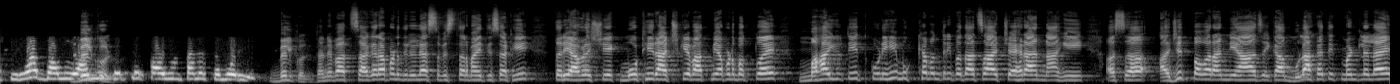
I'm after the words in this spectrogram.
सुरुवात झाली आणि. खटखट काही दिवसांनी समोर येईल. बिलकुल. धन्यवाद सागर. आपण दिलेल्या सविस्तर माहितीसाठी तर यावेळेसची एक मोठी राजकीय बातमी आपण बघतोय. महायुतीत कुणीही मुख्यमंत्री पदाचा चेहरा नाही असं अजित पवारांनी आज एका मुलाखतीत म्हटलेलं आहे.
